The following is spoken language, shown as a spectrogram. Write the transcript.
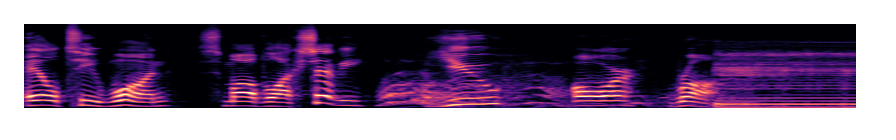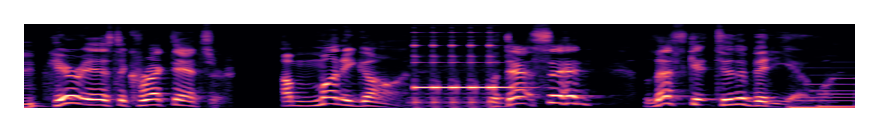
LT1 small block Chevy, you are wrong. Here is the correct answer, a money gone. With that said, let's get to the video.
